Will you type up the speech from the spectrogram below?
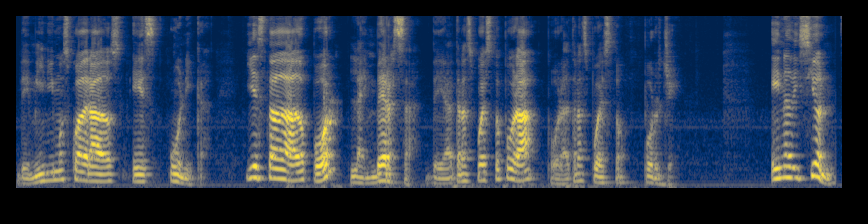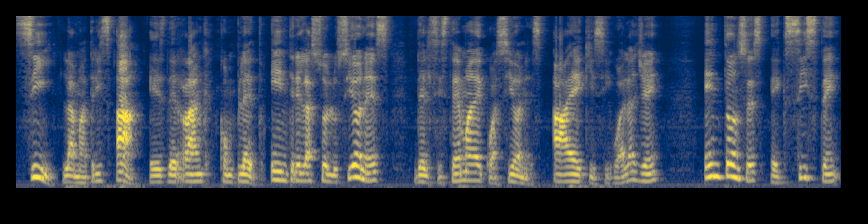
de mínimos cuadrados es única y está dado por la inversa de A transpuesto por A por A transpuesto por Y. En adición, si la matriz A es de rank completo entre las soluciones del sistema de ecuaciones AX igual a Y, entonces existe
